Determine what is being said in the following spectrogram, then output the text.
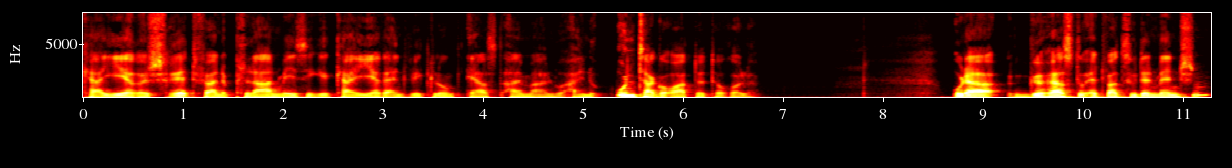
Karriereschritt, für eine planmäßige Karriereentwicklung erst einmal nur eine untergeordnete Rolle. Oder gehörst du etwa zu den Menschen,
